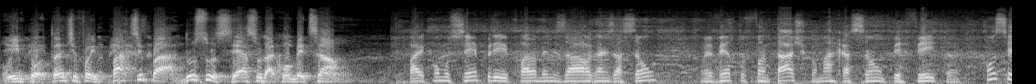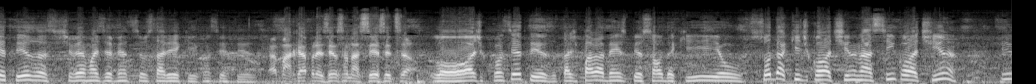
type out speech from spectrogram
o importante foi participar do sucesso da competição. Pai, como sempre, parabenizar a organização. Um evento fantástico, marcação perfeita. Com certeza, se tiver mais eventos, eu estarei aqui, com certeza. Vai marcar presença na sexta edição? Lógico, com certeza. Tá de parabéns o pessoal daqui. Eu sou daqui de Colatina, nasci em Colatina e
